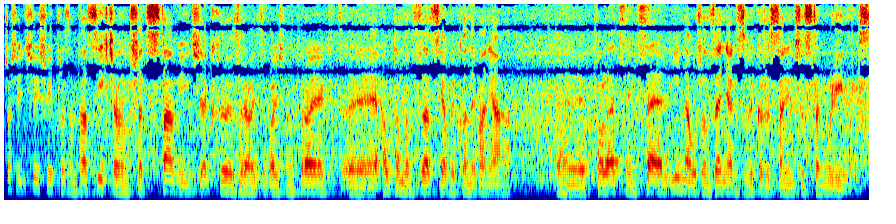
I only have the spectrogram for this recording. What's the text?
czasie dzisiejszej prezentacji chciałbym przedstawić, jak zrealizowaliśmy projekt e, automatyzacja wykonywania e, poleceń CLI na urządzeniach z wykorzystaniem systemu Linux.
